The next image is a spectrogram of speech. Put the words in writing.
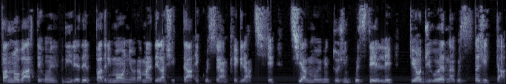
fanno parte come dire del patrimonio oramai della città e questo è anche grazie sia al Movimento 5 Stelle che oggi governa questa città,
